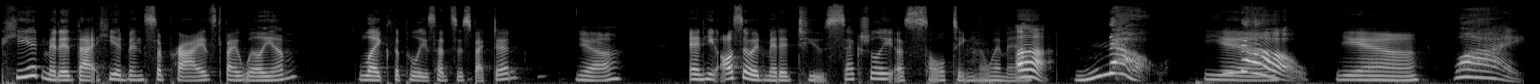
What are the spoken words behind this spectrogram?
he admitted that he had been surprised by William, like the police had suspected. Yeah. And he also admitted to sexually assaulting the women. Ah, no. yeah. No. Yeah. Why?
